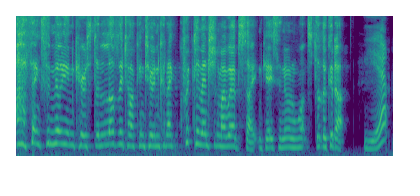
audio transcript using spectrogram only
Ah, thanks a million, Kirsten. Lovely talking to you. And can I quickly mention my website in case anyone wants to look it up? Yep.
